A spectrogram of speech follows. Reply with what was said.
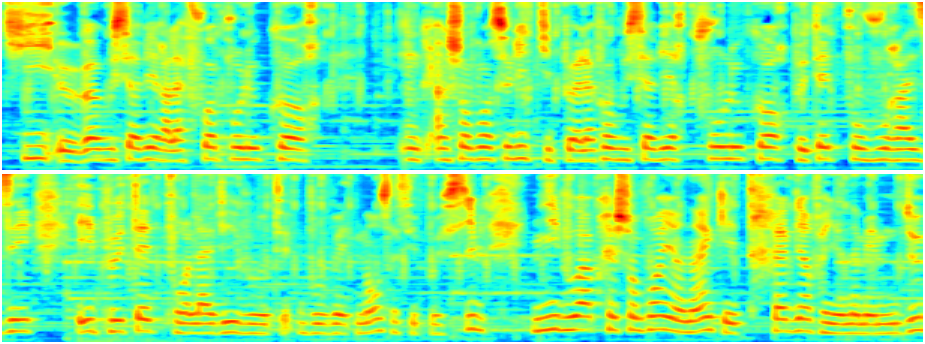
qui euh, va vous servir à la fois pour le corps, donc un shampoing solide qui peut à la fois vous servir pour le corps, peut-être pour vous raser et peut-être pour laver vos, vêtements, ça c'est possible. Niveau après shampoing, il y en a un qui est très bien, enfin il y en a même deux.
